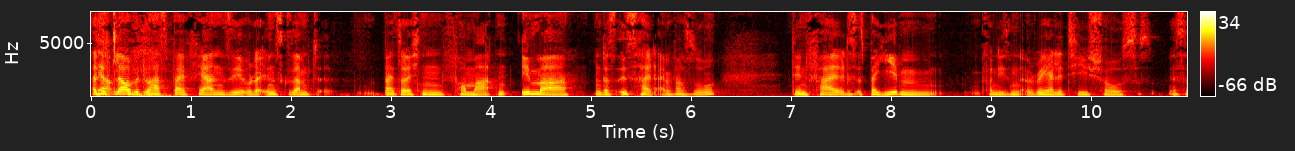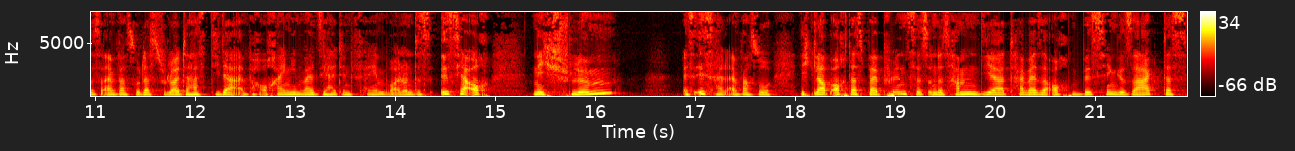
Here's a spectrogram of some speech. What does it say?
Also Ja. ich glaube, du hast bei Fernseh oder insgesamt bei solchen Formaten immer, und das ist halt einfach so, den Fall, das ist bei jedem von diesen Reality-Shows, ist es einfach so, dass du Leute hast, die da einfach auch reingehen, weil sie halt den Fame wollen. Und das ist ja auch nicht schlimm. Es ist halt einfach so. Ich glaube auch, dass bei Princess, und das haben die ja teilweise auch ein bisschen gesagt, dass,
